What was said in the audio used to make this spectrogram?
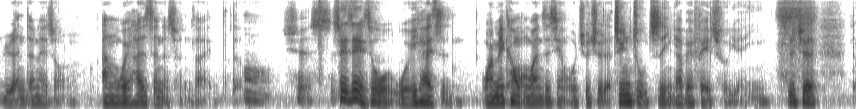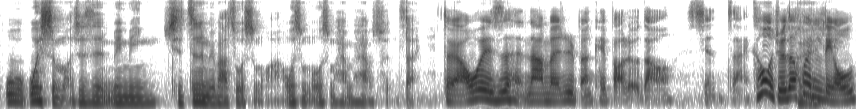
人的那种。安慰还是真的存在的。嗯，确实。所以这也是我我一开始我还没看《王冠》之前，我就觉得君主制应该被废除的原因，就觉得我为什么就是明明其实真的没办法做什么啊？为什么为什么还还要存在？对啊，我也是很纳闷，日本可以保留到现在。可我觉得会留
